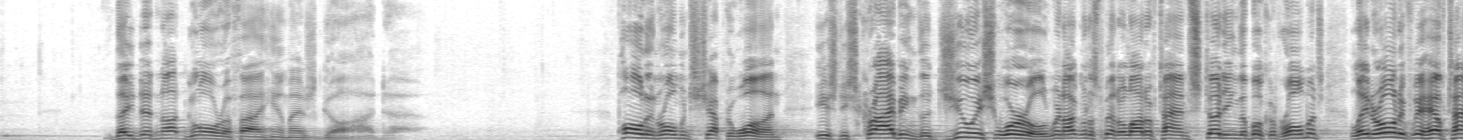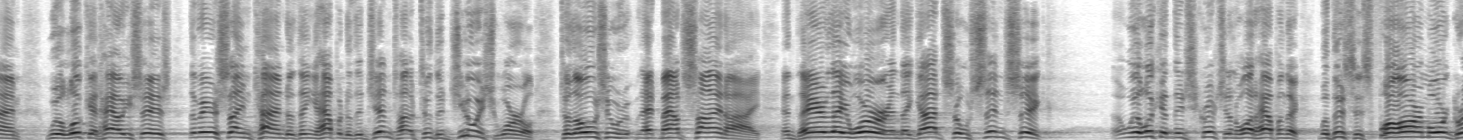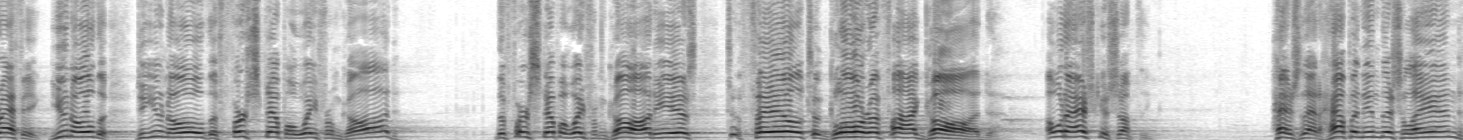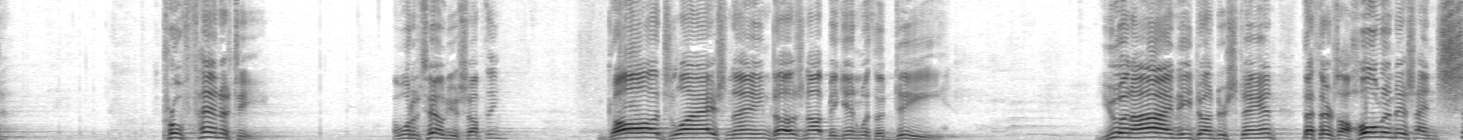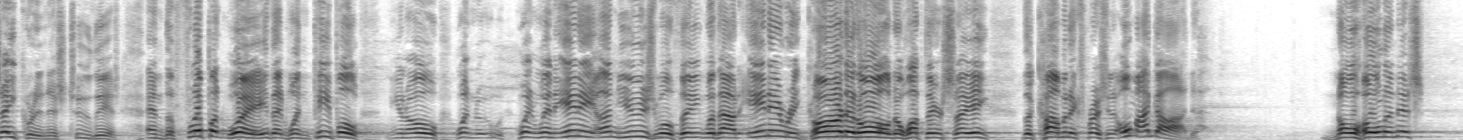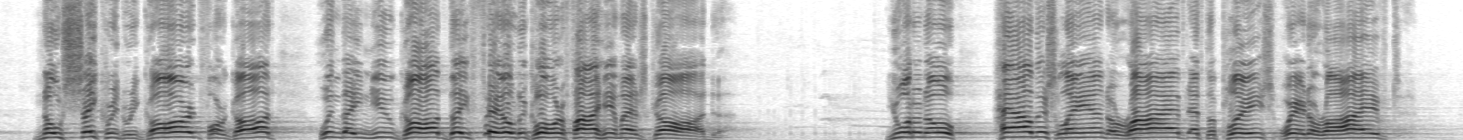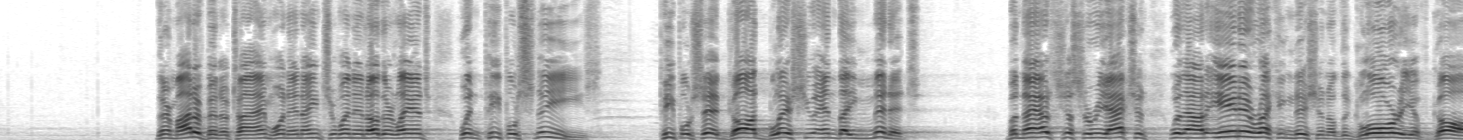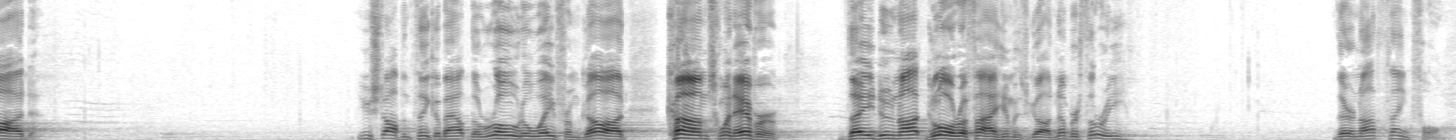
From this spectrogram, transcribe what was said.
they did not glorify Him as God. Paul in Romans chapter 1 is describing the Jewish world. We're not going to spend a lot of time studying the book of Romans. Later on, if we have time, we'll look at how he says the very same kind of thing happened to the Gentile, to the Jewish world, to those who were at Mount Sinai. And there they were, and they got so sin sick. Uh, we'll look at the description of what happened there. But this is far more graphic. You know the, do you know the first step away from God? The first step away from God is to fail to glorify God. I want to ask you something. Has that happened in this land? Profanity. I want to tell you something. God's last name does not begin with a D. You and I need to understand that there's a holiness and sacredness to this. And the flippant way that when people, you know, when, when, when any unusual thing, without any regard at all to what they're saying, the common expression, oh my God, no holiness, no sacred regard for God. When they knew God, they failed to glorify Him as God. You want to know how this land arrived at the place where it arrived. There might have been a time when in ancient, when in other lands, when people sneezed, people said, God bless you, and they meant it. But now it's just a reaction without any recognition of the glory of God. You stop and think about the road away from God comes whenever they do not glorify Him as God. Number three, they're not thankful.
